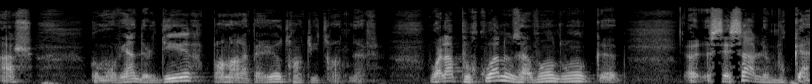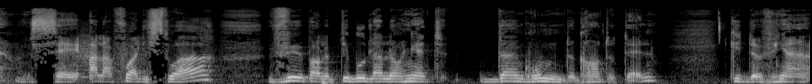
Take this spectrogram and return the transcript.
H, comme on vient de le dire, pendant la période 38-39. Voilà pourquoi nous avons donc... Euh, c'est ça le bouquin. C'est à la fois l'histoire, vue par le petit bout de la lorgnette d'un groom de grand hôtel, qui devient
